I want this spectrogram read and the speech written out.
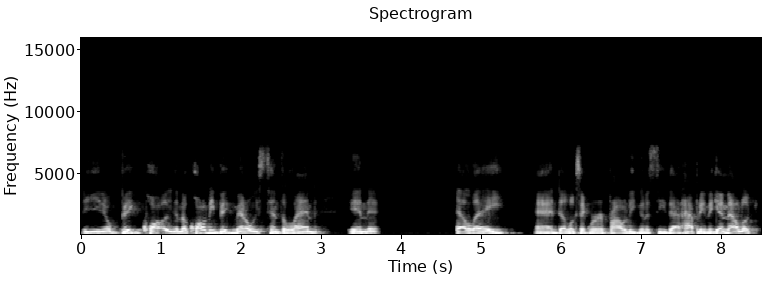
You know, big quality, you know, quality big men always tend to land in L.A. And it looks like we're probably going to see that happening again. Now, look,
